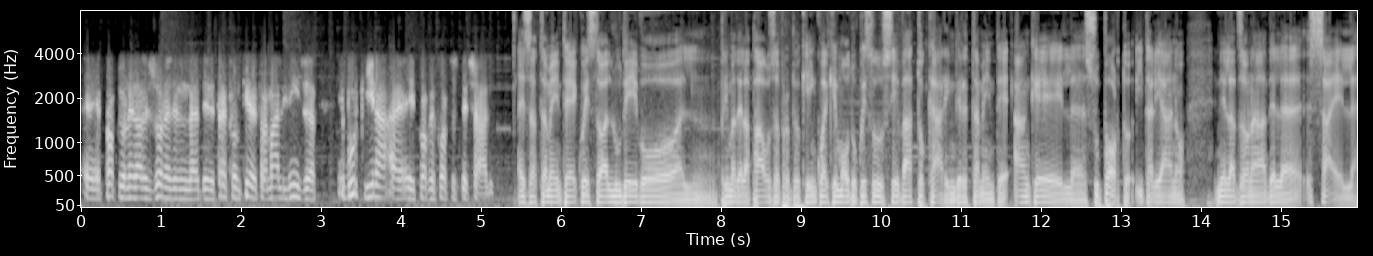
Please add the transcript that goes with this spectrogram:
eh, proprio nella regione del, delle tre frontiere tra Mali, Niger e Burkina eh, le proprie forze speciali. Esattamente, questo alludevo al, prima della pausa, proprio che in qualche modo questo dossier va a toccare indirettamente anche il supporto italiano nella zona del Sahel.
